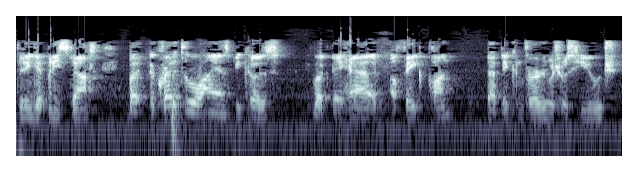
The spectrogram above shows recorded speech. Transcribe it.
didn't get many stops. But the credit to the Lions because look, they had a fake punt that they converted, which was huge.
